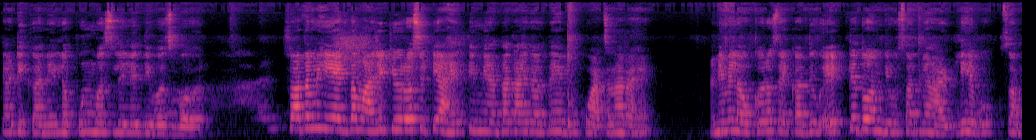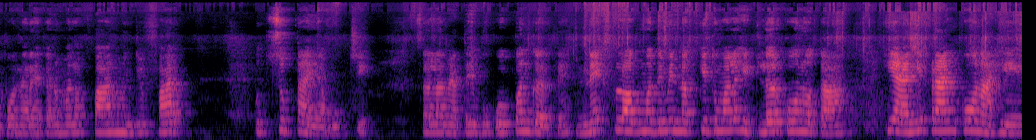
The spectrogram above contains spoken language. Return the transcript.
त्या ठिकाणी लपून बसलेले दिवसभर. सो आता मी ही एकदा माझी क्युरिओसिटी आहे ती मी आता काय करते हे बुक वाचणार आहे. आणि मी लवकरच एका दिव एक ते दोन दिवसात मी हार्डली हे बुक संपवणार आहे कारण मला फार म्हणजे फार उत्सुकता आहे या बुकची चला मी आता हे बुक ओपन करते. नेक्स्ट ब्लॉगमध्ये मी नक्की तुम्हाला हिटलर कोण होता? ही ॲनी फ्रँक कोण आहे?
